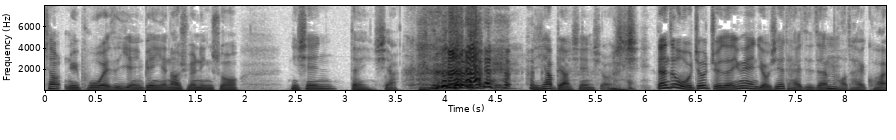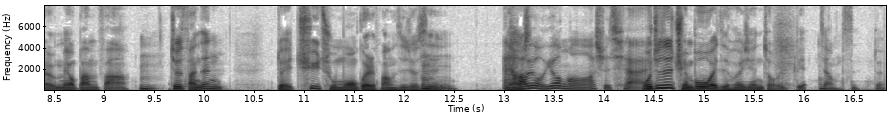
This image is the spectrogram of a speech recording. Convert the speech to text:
像女仆，我也是演一遍，演到玄灵说：“你先等一下，你要不要先休息？”但是我就觉得，因为有些台词真的跑太快了，嗯、没有办法。嗯，就是反正对去除魔鬼的方式就是，哎、嗯，好有用哦，要学起来。我就是全部位置会先走一遍，这样子。对，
